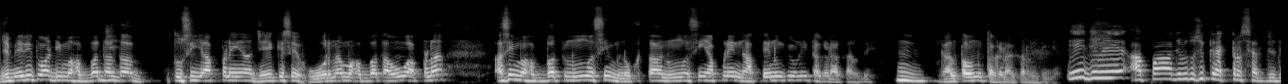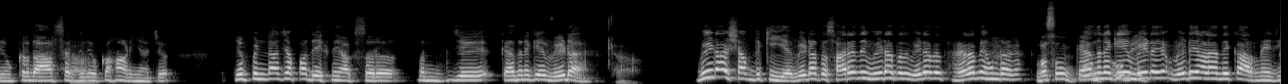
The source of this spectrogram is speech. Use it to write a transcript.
ਜੇ ਮੇਰੀ ਤੁਹਾਡੀ ਮੁਹੱਬਤ ਆ ਜੀ। ਤਾਂ ਤੁਸੀਂ ਆਪਣੇ ਆ ਜੇ ਕਿਸੇ ਹੋਰ ਨਾਲ ਮੁਹੱਬਤ ਆ ਉਹ ਆਪਣਾ ਅਸੀਂ ਮੁਹੱਬਤ ਨੂੰ ਅਸੀਂ ਮਨੁੱਖਤਾ ਨੂੰ ਅਸੀਂ ਆਪਣੇ ਨਾਤੇ ਨੂੰ ਕਿਉਂ ਨਹੀਂ ਤਕੜਾ ਕਰਦੇ? ਹੂੰ। ਗੱਲ ਤਾਂ ਉਹਨੂੰ ਤਕੜਾ ਕਰਨ ਦੀ ਹੈ ਇਹ ਜਿਵੇਂ ਆਪਾਂ ਜਿਵੇਂ ਤੁਸੀਂ ਕਰੈਕਟਰ ਸਿਰਜਦੇ ਹੋ ਕਿਰਦਾਰ ਸਿਰਜਦੇ ਹੋ ਕਹਾਣੀਆਂ 'ਚ ਜਿਵੇਂ ਪਿੰਡਾਂ 'ਚ ਆਪਾਂ ਦੇਖਦੇ ਹਾਂ ਅਕਸਰ ਜੇ ਕਹਿੰਦੇ ਨੇ ਕਿ ਵਿਹੜਾ ਹੈ। ਹਾਂ। ਵਿਹੜਾ ਸ਼ਬਦ ਕੀ ਹੈ? ਵਿਹੜਾ ਤਾਂ ਸਾਰਿਆਂ ਦੇ ਵਿਹੜਾ ਤਾਂ ਵਿਹੜਾ ਤਾਂ ਸਾਰਿਆਂ ਦੇ ਹੁੰਦਾ ਹੈਗਾ। ਬਸ ਉਹ ਕਹਿੰਦੇ ਨੇ ਕਿ ਵਿਹੜੇ ਵਿਹੜੇ ਵਾਲਿਆਂ ਦੇ ਘਰ ਨੇ ਜੀ।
